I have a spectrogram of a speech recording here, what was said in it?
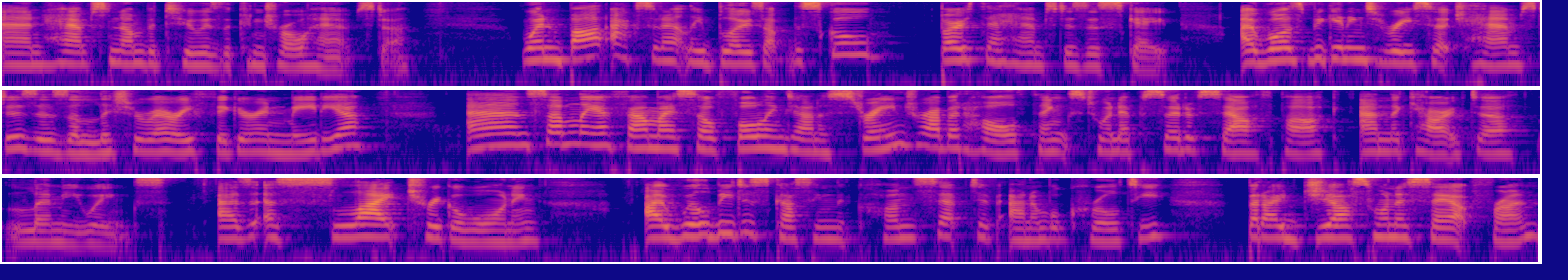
and hamster number two is the control hamster. When Bart accidentally blows up the school, both the hamsters escape. I was beginning to research hamsters as a literary figure in media, and suddenly I found myself falling down a strange rabbit hole thanks to an episode of South Park and the character Lemmiwinks. As a slight trigger warning, I will be discussing the concept of animal cruelty, but I just want to say up front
